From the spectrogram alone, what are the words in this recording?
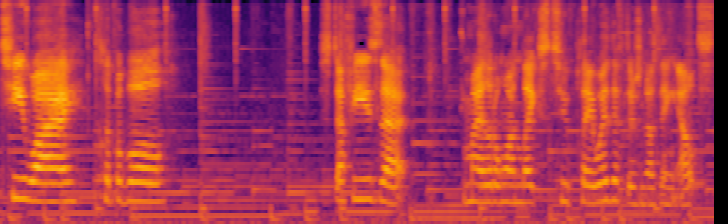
TY clippable stuffies that my little one likes to play with if there's nothing else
